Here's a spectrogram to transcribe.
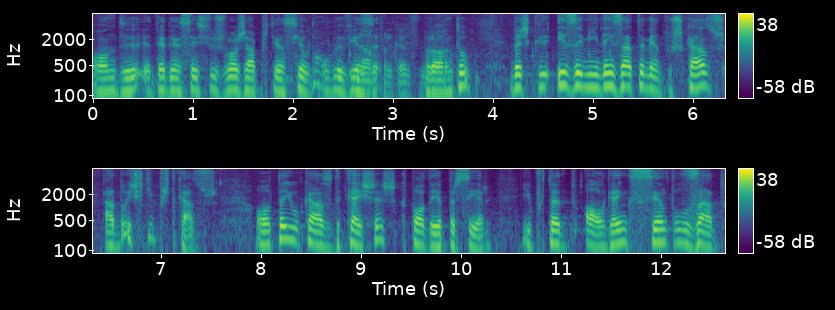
onde até nem sei se o João já pertenceu de alguma vez, não, pronto, mas que examina exatamente os casos. Há dois tipos de casos. Ou tem o caso de queixas que podem aparecer e, portanto, alguém que se sente lesado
